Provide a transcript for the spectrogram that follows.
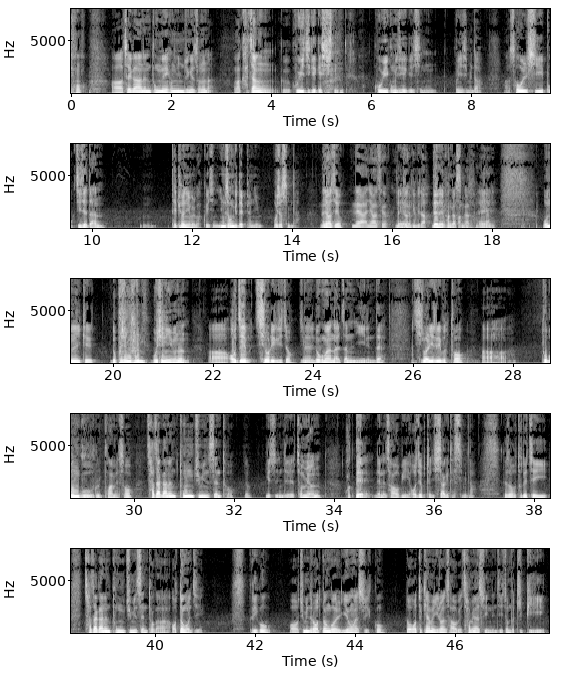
아, 제가 아는 동네 형님 중에서는 아마 가장 그 고위직에 계신, 고위 공직에 계신 분이십니다. 아, 서울시 복지재단 음, 대표님을 맡고 계신 임성규 대표님 모셨습니다. 네. 안녕하세요. 네, 안녕하세요. 임성규입니다. 네, 네, 반갑습니다. 반갑습니다. 네. 오늘 이렇게 높으신 분을 모신 이유는 어, 어제 7월 1일이죠. 지금 네. 녹음하는 날짜는 2일인데 7월 1일부터 어, 도봉구를 포함해서 찾아가는 동주민센터 이게 이제 전면 확대되는 사업이 어제부터 시작이 됐습니다. 그래서 도대체 이 찾아가는 동주민센터가 어떤 건지 그리고 어, 주민들은 어떤 걸 이용할 수 있고 또 어떻게 하면 이런 사업에 참여할 수 있는지 좀 더 깊이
